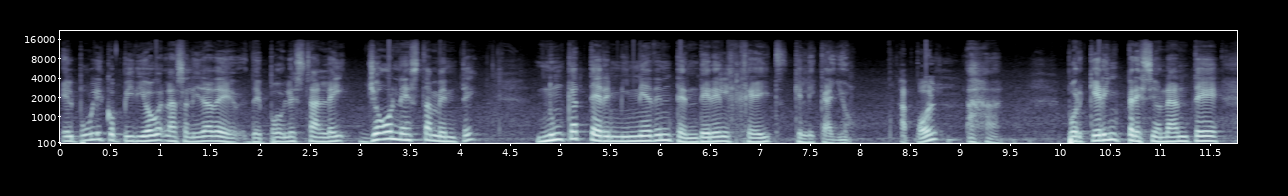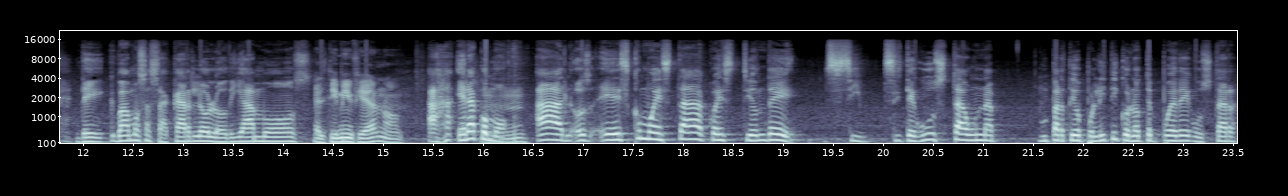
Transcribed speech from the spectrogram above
el público pidió la salida de, de Paul Stanley. Yo honestamente nunca terminé de entender el hate que le cayó. ¿A Paul? Ajá. Porque era impresionante de vamos a sacarlo, lo odiamos. El Team Infierno. Ajá, era como, ah, es como esta cuestión de si, si te gusta una, un partido político, no te puede gustar,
